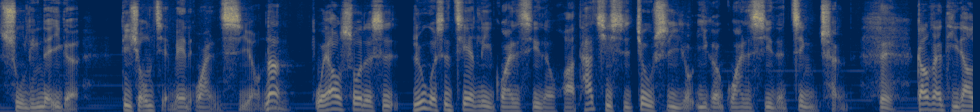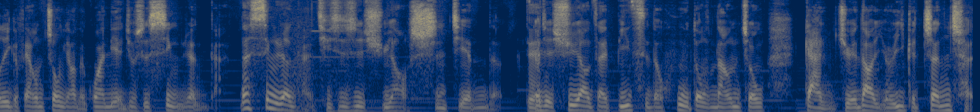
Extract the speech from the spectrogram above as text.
属灵的一个弟兄姐妹的关系哦，那我要说的是，如果是建立关系的话，它其实就是有一个关系的进程。对，刚才提到的一个非常重要的观念就是信任感。那信任感其实是需要时间的，对，而且需要在彼此的互动当中感觉到有一个真诚，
